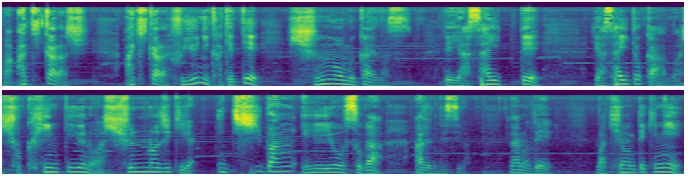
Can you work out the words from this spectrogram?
まあ、秋から秋から冬にかけて旬を迎えます。で野菜って野菜とか、まあ、食品っていうのは旬の時期が一番栄養素があるんですよ。なので、まあ、基本的に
